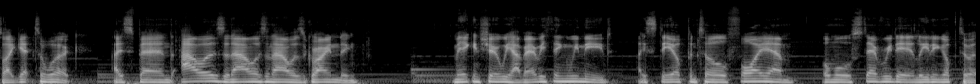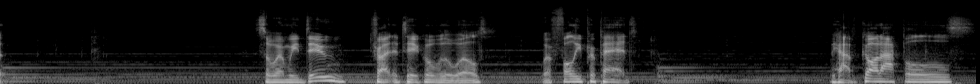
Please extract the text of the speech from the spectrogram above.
So I get to work. I spend hours and hours and hours grinding, making sure we have everything we need. I stay up until 4 a.m. almost every day leading up to it. So when we do try to take over the world, we're fully prepared. We have god apples,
